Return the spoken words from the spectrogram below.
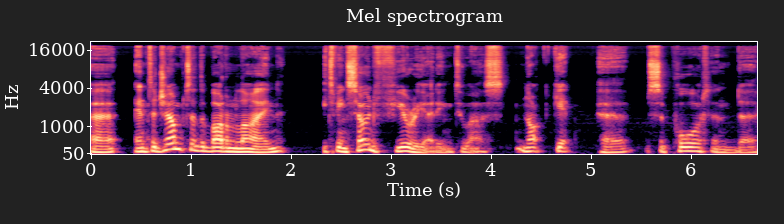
Uh, and to jump to the bottom line, it's been so infuriating to us not get uh, support and uh,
